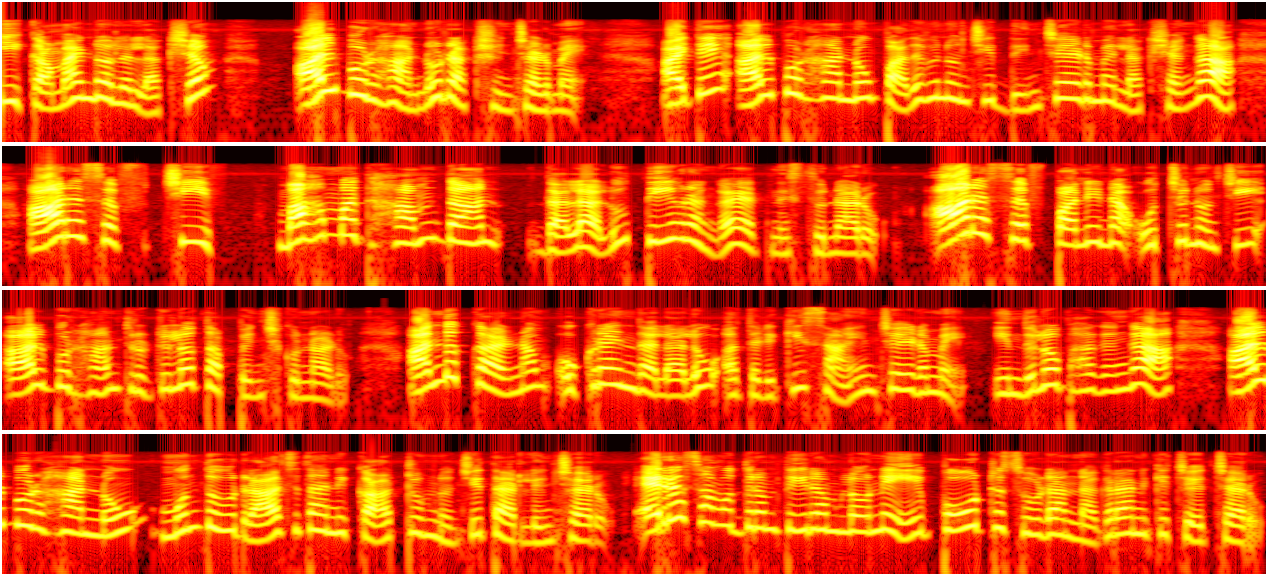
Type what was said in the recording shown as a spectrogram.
ఈ కమాండోల లక్ష్యం అల్ బుర్హాన్ను రక్షించడమే. అయితే అల్ బుర్హాన్ను పదవి నుంచి దించేయడమే లక్ష్యంగా ఆర్ఎస్ఎఫ్ చీఫ్ మహమ్మద్ హమ్దాన్ దళాలు తీవ్రంగా యత్నిస్తున్నారు. ఆర్ఎస్ఎఫ్ పన్నిన ఉచ్చు నుంచి ఆల్ బుర్హాన్ త్రుటిలో తప్పించుకున్నాడు. అందుకు కారణం ఉక్రెయిన్ దళాలు అతడికి సాయం చేయడమే. ఇందులో భాగంగా ఆల్బుర్హాన్ను ముందు రాజధాని కార్టూమ్ నుంచి తరలించారు. ఎర్ర సముద్రం తీరంలోనే పోర్ట్ సూడాన్ నగరానికి చేర్చారు.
